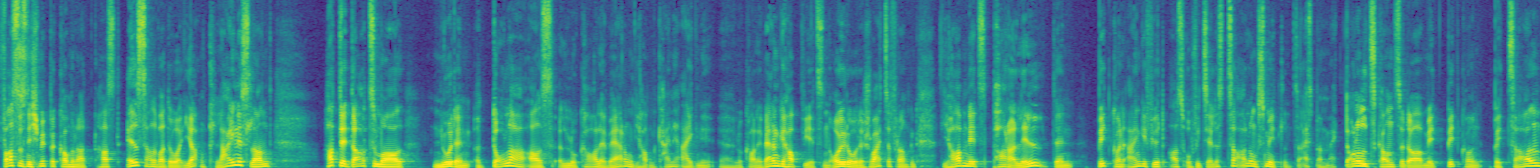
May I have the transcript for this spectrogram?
Falls du es nicht mitbekommen hast, El Salvador, ja, ein kleines Land, hatte dazu mal nur den Dollar als lokale Währung. Die haben keine eigene äh, lokale Währung gehabt, wie jetzt ein Euro oder Schweizer Franken. Die haben jetzt parallel den Bitcoin eingeführt als offizielles Zahlungsmittel. Das heißt, bei McDonald's kannst du da mit Bitcoin bezahlen.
